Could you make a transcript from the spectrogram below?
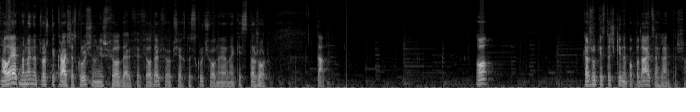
Але, як на мене, трошки краще скручено, ніж Філадельфія. Філадельфія взагалі хтось скручував, мабуть, якийсь стажор. Так. О! Кажу, кісточки не попадаються, гляньте що.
